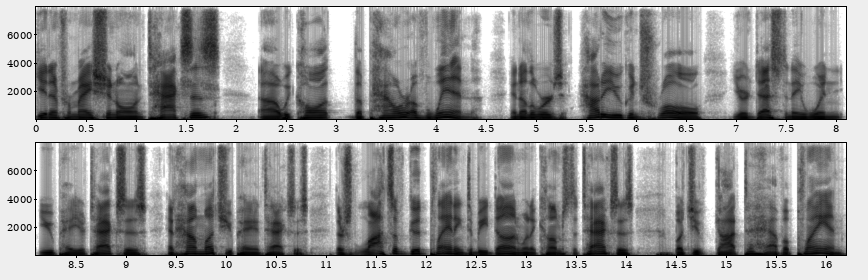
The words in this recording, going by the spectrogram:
get information on taxes. Uh, we call it the power of when. In other words, how do you control your destiny when you pay your taxes and how much you pay in taxes? There's lots of good planning to be done when it comes to taxes, but you've got to have a plan.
